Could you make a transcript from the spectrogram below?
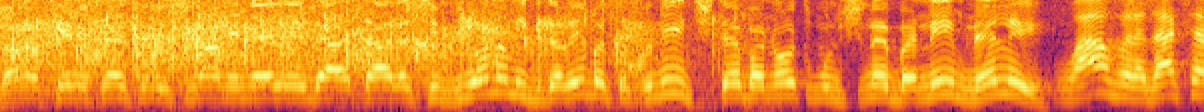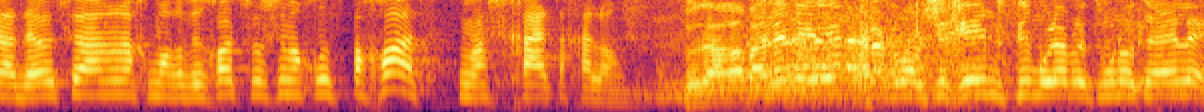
לא נתחיל לפני שנשמע מנלי את דעתה על השוויון המגדרי בתוכנית, שתי בנות מול שני בנים. נלי. וואו, ולדעת שעל הדעות שלנו אנחנו מרוויחות 30 אחוז פחות, ממש חי את החלום. תודה רבה לנלי. אנחנו ממשיכים, שימו לב לתמונות האלה.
